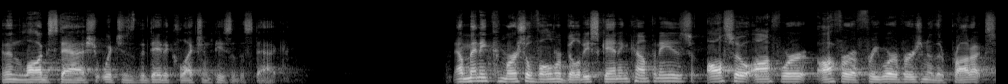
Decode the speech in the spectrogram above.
then Logstash, which is the data collection piece of the stack. Now, many commercial vulnerability scanning companies also offer, offer a freeware version of their products,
